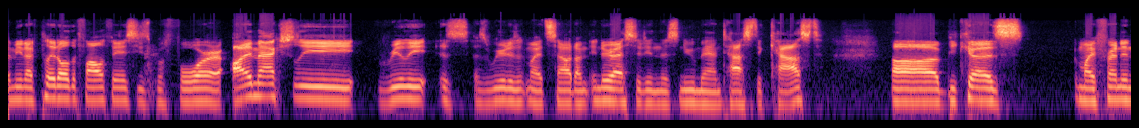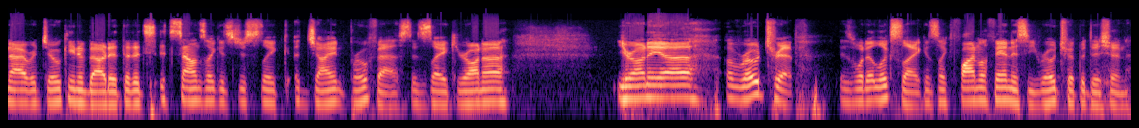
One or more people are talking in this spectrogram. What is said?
I mean, I've played all the Final Fantasies before. I'm actually really as as weird as it might sound. I'm interested in this new Mantastic cast uh, because my friend and I were joking about it that it's it sounds like it's just like a giant brofest. It's like you're on a you're on a uh, a road trip is what it looks like. It's like Final Fantasy Road Trip Edition,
